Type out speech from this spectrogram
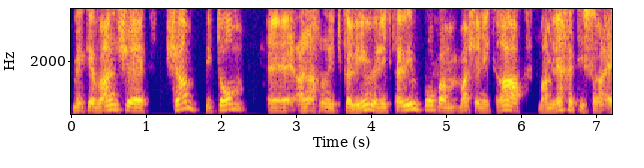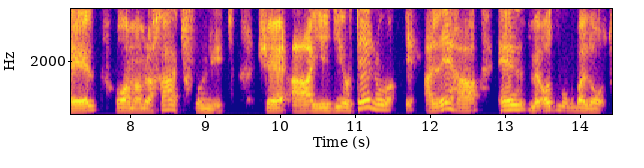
מכיוון ששם פתאום אה, אנחנו נתקלים, ונתקלים פה במה שנקרא ממלכת ישראל או הממלכה הצפונית, שהידיעותינו עליה הן מאוד מוגבלות.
